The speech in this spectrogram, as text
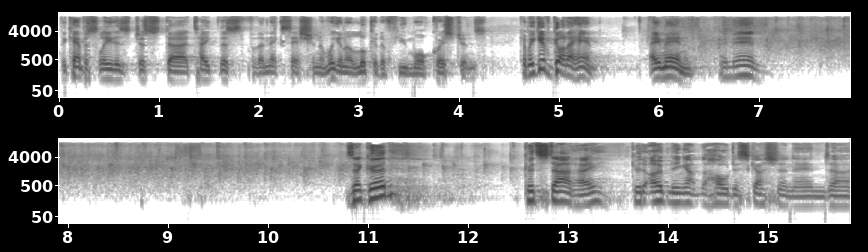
the campus leaders, just uh, take this for the next session, and we're going to look at a few more questions. Can we give God a hand? Amen. Amen. Is that good? Good start, hey? Good opening up the whole discussion, and uh,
